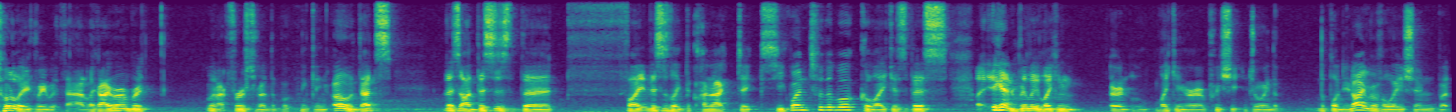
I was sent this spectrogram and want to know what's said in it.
totally agree with that. Like I remember when I first read the book, thinking, "Oh, that's that's odd. This is the fight. This is like the climactic sequence for the book. Like, is this again really liking or liking or appreciate enjoying the the Bloody Nine revelation, but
